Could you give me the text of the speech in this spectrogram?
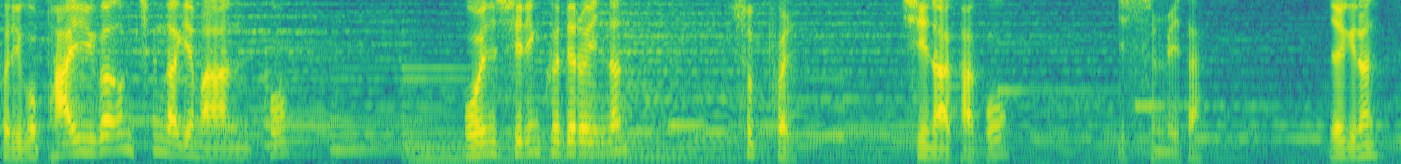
그리고 바위가 엄청나게 많고 원시린 그대로 있는 숲을 지나가고 있습니다. 여기는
